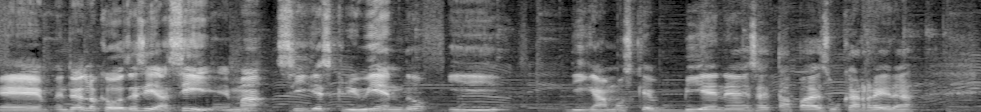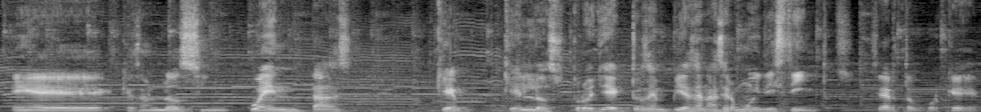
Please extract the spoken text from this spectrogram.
Eh, entonces lo que vos decías, sí, Emma sigue escribiendo y digamos que viene a esa etapa de su carrera, eh, que son los 50, que, que los proyectos empiezan a ser muy distintos, ¿cierto? Porque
